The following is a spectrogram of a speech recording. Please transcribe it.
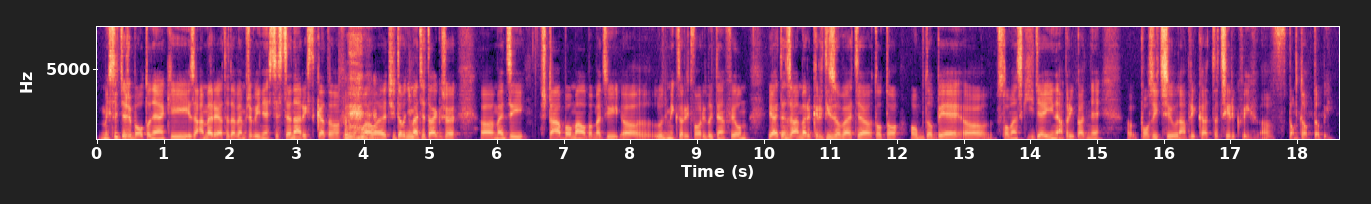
Myslíte, že bol to nejaký zámer? Ja teda viem, že vy nie ste scenáristka toho filmu, ale či to vnímate tak, že medzi štábom alebo medzi ľuďmi, ktorí tvorili ten film, je aj ten zámer kritizovať toto obdobie slovenských dejín a prípadne pozíciu napríklad cirkvy v tomto období?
